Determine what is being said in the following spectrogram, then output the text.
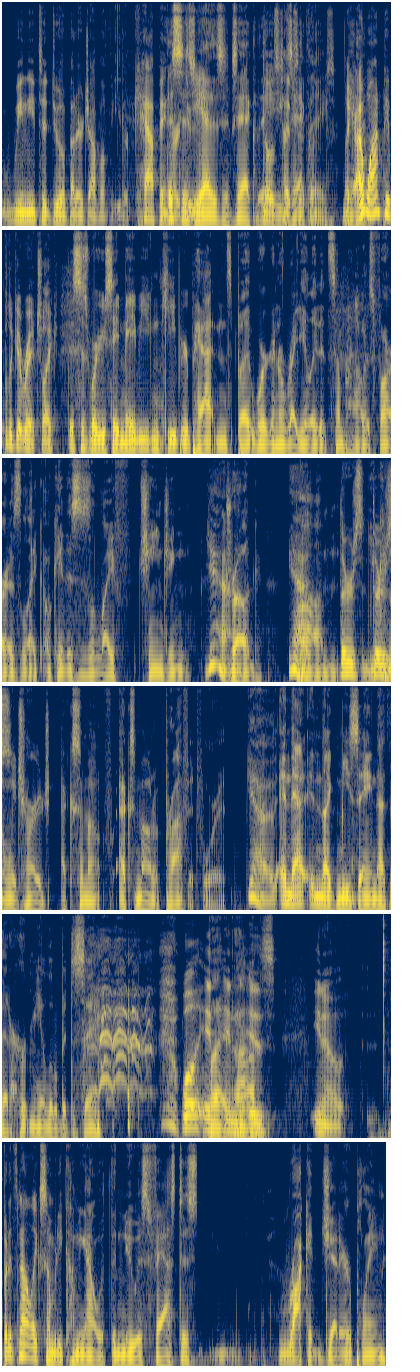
we need to do a better job of either capping This or is yeah. This is exactly those types exactly. of things like yeah. i want people to get rich like This is where you say maybe you can keep your patents, but we're going to regulate it somehow. As far as like, okay, this is a life changing Yeah. drug. yeah Um, there's you there's can only charge X amount X amount of profit for it. yeah And that and like me saying that that hurt me a little bit to say. well and, But, and um, is you know but it's not like somebody coming out with the newest, fastest rocket jet airplane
